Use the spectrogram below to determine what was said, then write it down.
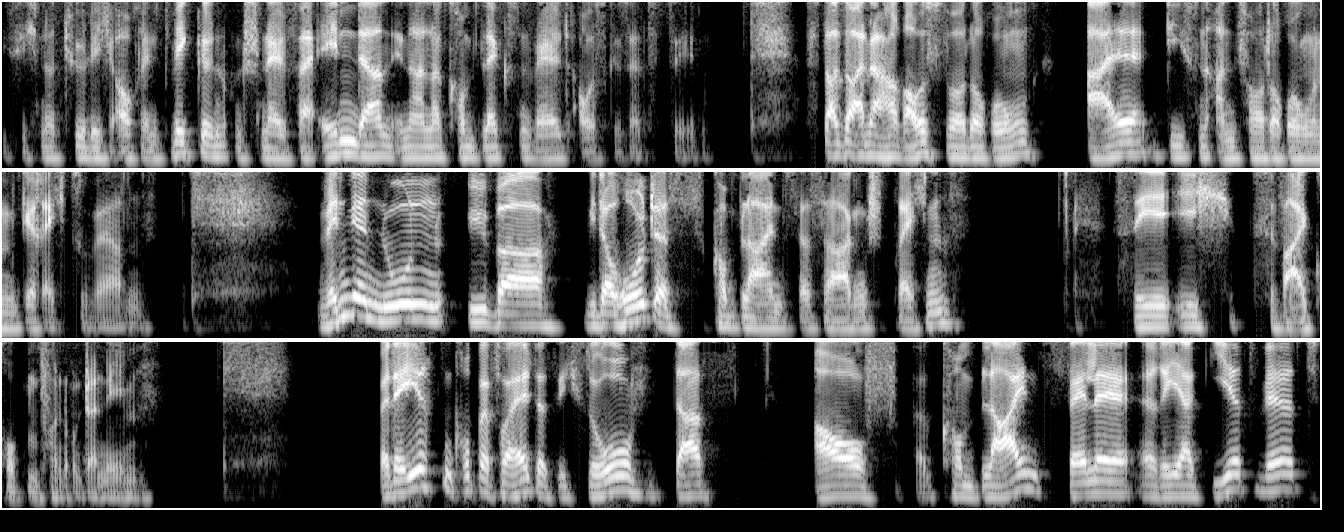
die sich natürlich auch entwickeln und schnell verändern, in einer komplexen Welt ausgesetzt sehen. Es ist also eine Herausforderung, all diesen Anforderungen gerecht zu werden. Wenn wir nun über wiederholtes Compliance-Versagen sprechen, sehe ich zwei Gruppen von Unternehmen. Bei der ersten Gruppe verhält es sich so, dass auf Compliance-Fälle reagiert wird,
